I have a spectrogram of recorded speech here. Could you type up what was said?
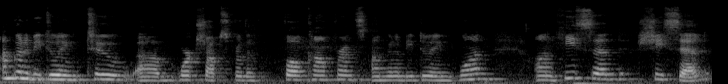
I'm going to be doing two um, workshops for the fall conference. I'm going to be doing one on He Said, She Said,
